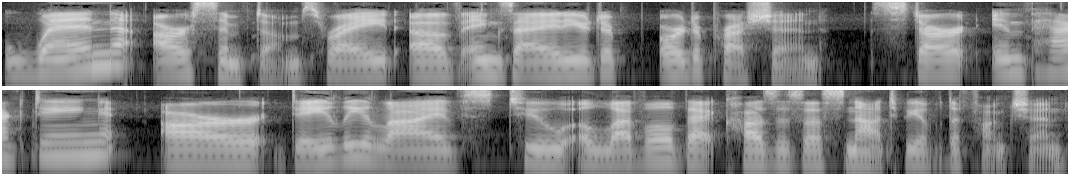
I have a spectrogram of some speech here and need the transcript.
when our symptoms, right, of anxiety or, de- or depression start impacting our daily lives to a level that causes us not to be able to function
